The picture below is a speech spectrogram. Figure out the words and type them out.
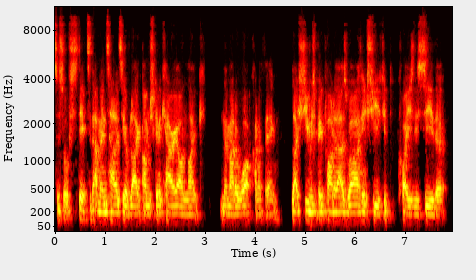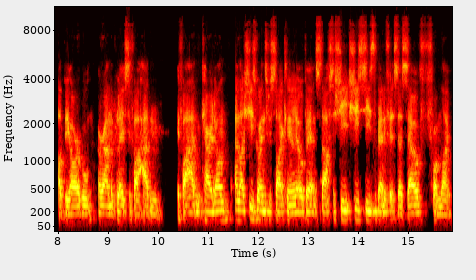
to sort of stick to that mentality of like i'm just going to carry on like no matter what kind of thing like she was a big part of that as well. I think she could quite easily see that i'd be horrible around the place if i hadn't if i hadn't carried on. And like she's got into cycling a little bit and stuff so she she sees the benefits herself from like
